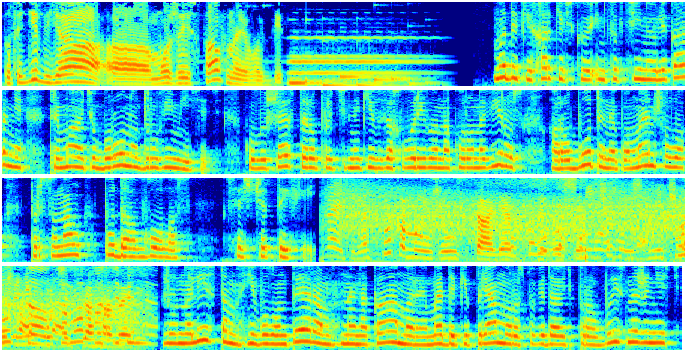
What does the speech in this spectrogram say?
то тоді б я, е, може, і став на його бік. Медики Харківської інфекційної лікарні тримають оборону другий місяць. Коли шестеро працівників захворіли на коронавірус, а роботи не поменшало, персонал подав голос. Все ще тихий. Знаете, настолько мы уже устали от всего, что ничего, ничего же не Устал, само по говорить. себе Журналістам і волонтерам не на камери медики прямо розповідають про виснаженість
